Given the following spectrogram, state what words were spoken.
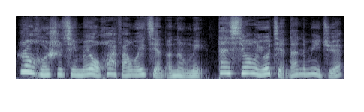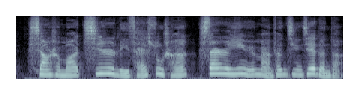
任何事情没有化繁为简的能力，但希望有简单的秘诀，像什么七日理财速成、三日英语满分进阶等等。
